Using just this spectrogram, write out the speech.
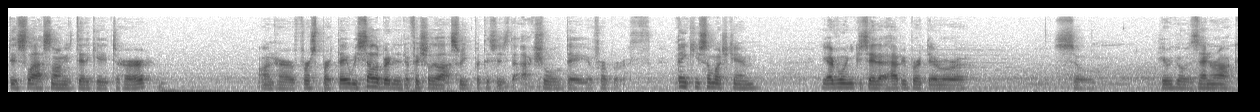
this last song is dedicated to her on her first birthday. We celebrated it officially last week, but this is the actual day of her birth. Thank you so much, Kim. Yeah, everyone, you can say that. Happy birthday, Aurora. So. Here we go, Zen Rock.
